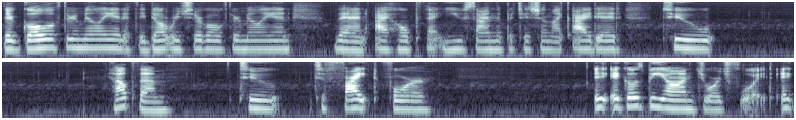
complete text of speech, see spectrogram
their goal of 3 million if they don't reach their goal of 3 million then i hope that you sign the petition like i did to help them to to fight for it, it goes beyond George Floyd. It,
